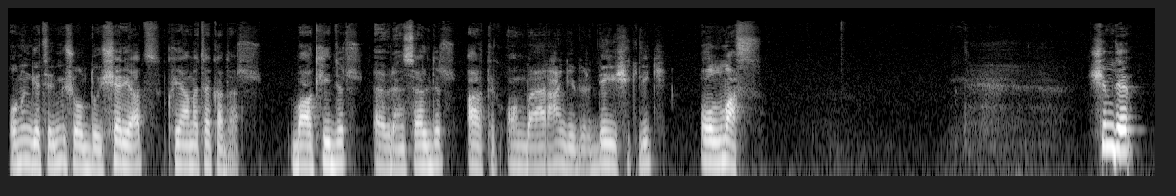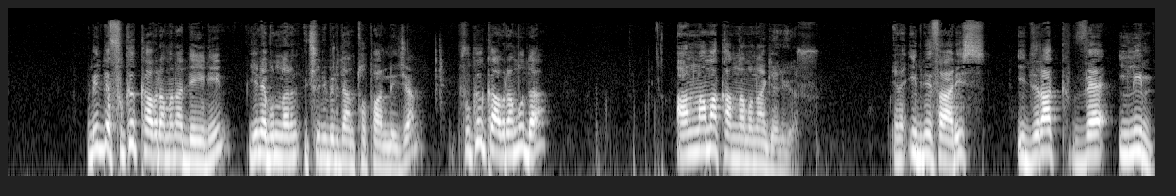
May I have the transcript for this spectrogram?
Onun getirmiş olduğu şeriat kıyamete kadar bakidir, evrenseldir. Artık onda herhangi bir değişiklik olmaz. Şimdi bir de fıkıh kavramına değineyim. Yine bunların üçünü birden toparlayacağım. Fıkıh kavramı da anlamak anlamına geliyor. Yine İbn Faris idrak ve ilim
